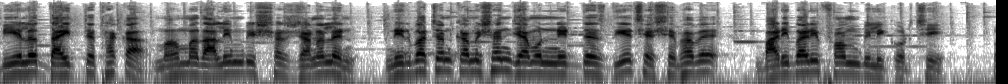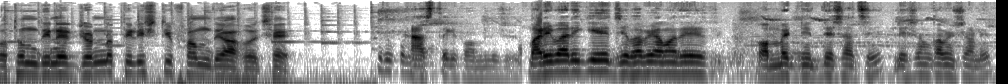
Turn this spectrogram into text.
বিএলওর দায়িত্বে থাকা মোহাম্মদ আলিম বিশ্বাস জানালেন নির্বাচন কমিশন যেমন নির্দেশ দিয়েছে সেভাবে বাড়ি বাড়ি ফর্ম বিলি করছি। প্রথম দিনের জন্য তিরিশটি ফর্ম দেওয়া হয়েছে। আজ থেকে ফর্ম বিলি বাড়ি বাড়ি গিয়ে যেভাবে আমাদের গভর্নমেন্ট নির্দেশ আছে ইলেকশন কমিশনের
